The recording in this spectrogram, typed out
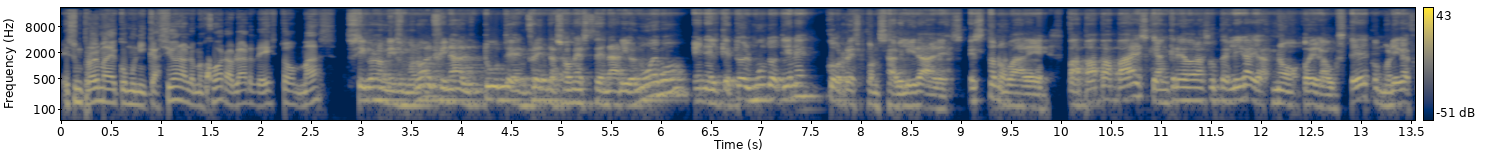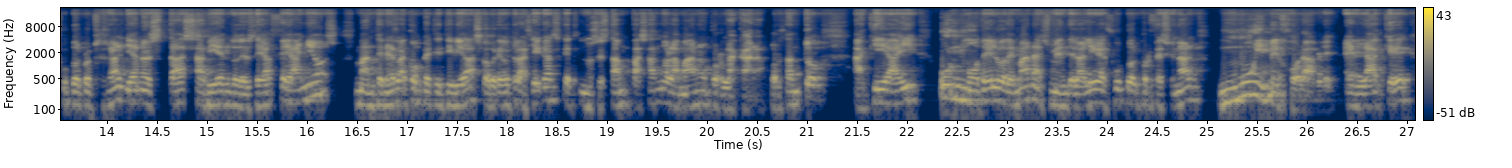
¿Es un problema de comunicación a lo mejor hablar de esto más? Sigo lo mismo, ¿no? Al final tú te enfrentas a un escenario nuevo en el que todo el mundo tiene corresponsabilidades. Esto no va de papá, papá, es que han creado la Superliga. Ya, no, oiga, usted como Liga de Fútbol Profesional ya no está sabiendo desde hace años mantener la competitividad sobre otras ligas que nos están pasando la mano por la cara. Por tanto, aquí hay un modelo de management de la Liga de Fútbol Profesional muy mejorable, en la que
